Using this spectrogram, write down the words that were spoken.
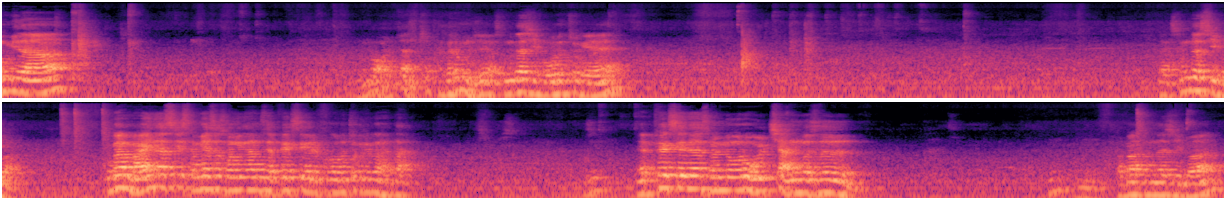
봅니다. 뭐 어렵지 않죠? 다 그런 문제예요. 3-2 오른쪽에. 자 3-2번. 구간 마이너스 3에서 성인하면서 fx의 그래프가 오른쪽 그림과 같다. fx에 대한 설명으로 옳지 않은 것은? 음, 봐봐 3-2번.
